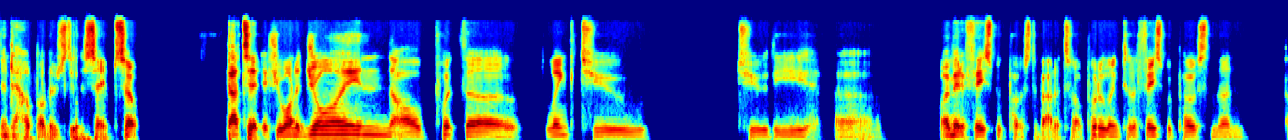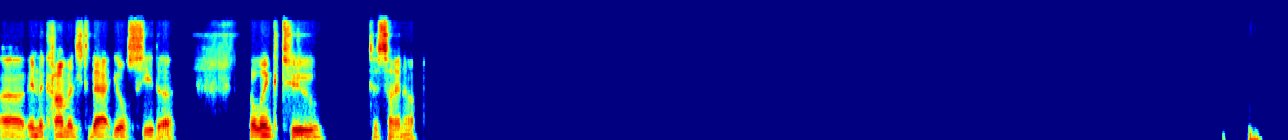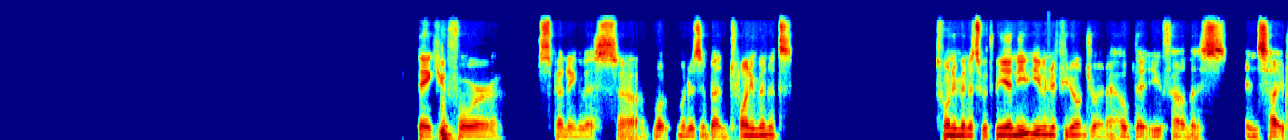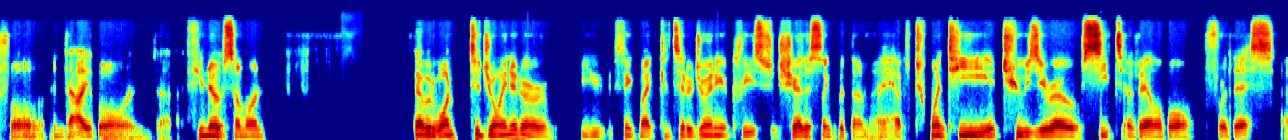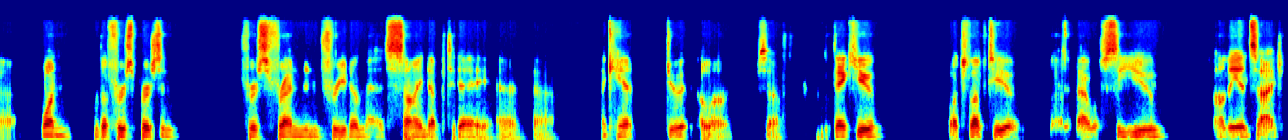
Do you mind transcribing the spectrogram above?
and to help others do the same. So that's it. If you want to join, I'll put the link to to the uh, I made a Facebook post about it, so I'll put a link to the Facebook post, and then uh, in the comments to that, you'll see the the link to to sign up. Thank you for spending this, uh, what, what has it been, 20 minutes? 20 minutes with me. And even if you don't join, I hope that you found this insightful and valuable. And uh, if you know someone that would want to join it or you think might consider joining it, please share this link with them. I have 220 seats available for this. Uh, one, the first person, first friend in freedom has signed up today, and uh, I can't do it alone. So thank you. Much love to you. I will see you on the inside.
